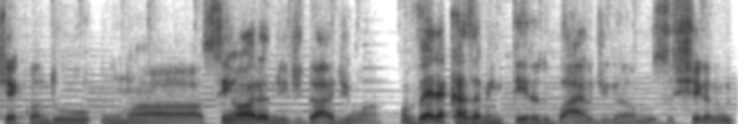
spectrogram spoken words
que é quando uma senhora ali de idade, uma, uma velha casamenteira do bairro, digamos, chega no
